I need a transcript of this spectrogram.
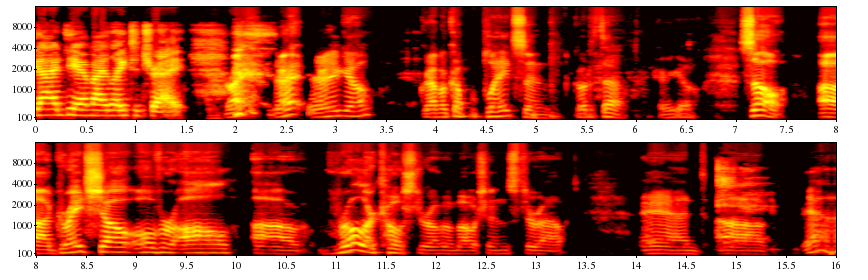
goddamn, I like to try. Right, right. There you go. Grab a couple plates and go to town. There you go. So, uh, great show overall. Uh, roller coaster of emotions throughout, and uh, yeah,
